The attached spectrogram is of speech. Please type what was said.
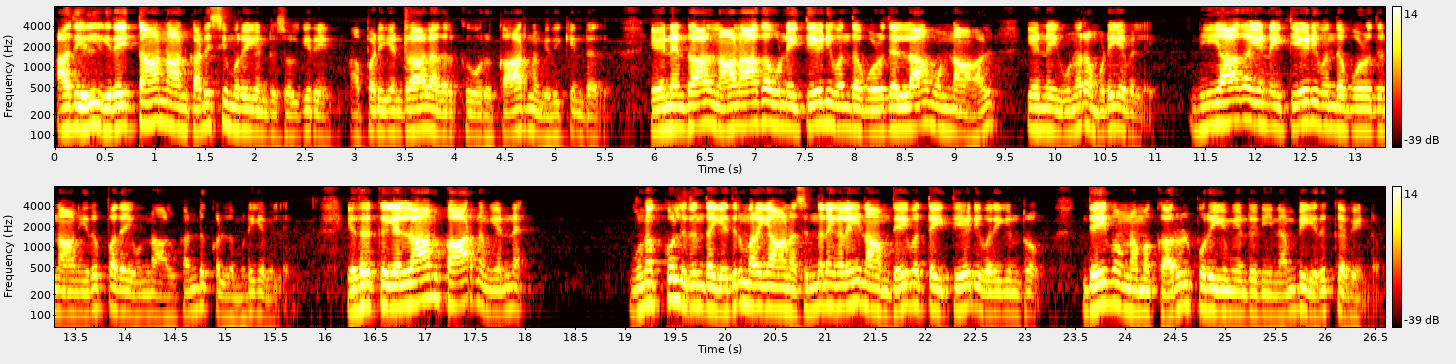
அதில் இதைத்தான் நான் கடைசி முறை என்று சொல்கிறேன். அப்படியென்றால் அதற்கு ஒரு காரணம் இருக்கின்றது. ஏனென்றால் நானாக உன்னை தேடி வந்த பொழுதெல்லாம் உன்னால் என்னை உணர முடியவில்லை. நீயாக என்னை தேடி வந்த பொழுது நான் இருப்பதை உன்னால் கண்டு கொள்ள முடியவில்லை. இதற்கு எல்லாம் காரணம் என்ன? உனக்குள் இருந்த எதிர்மறையான சிந்தனைகளை நாம் தெய்வத்தை தேடி வருகின்றோம். தெய்வம் நமக்கு அருள் புரியும் என்று நீ நம்பி இருக்க வேண்டும்.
